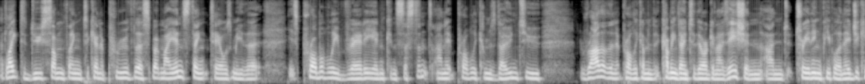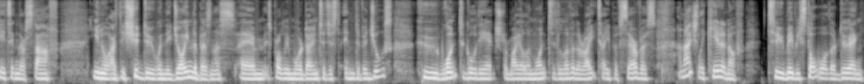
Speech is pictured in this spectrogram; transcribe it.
I'd like to do something to kind of prove this, but my instinct tells me that it's probably very inconsistent, and it probably comes down to rather than it probably coming coming down to the organisation and training people and educating their staff, you know, as they should do when they join the business. Um, it's probably more down to just individuals who want to go the extra mile and want to deliver the right type of service and actually care enough to maybe stop what they're doing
